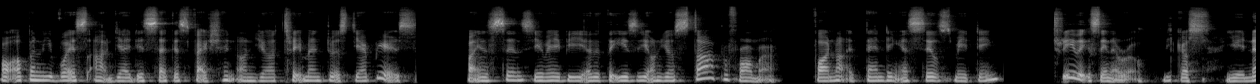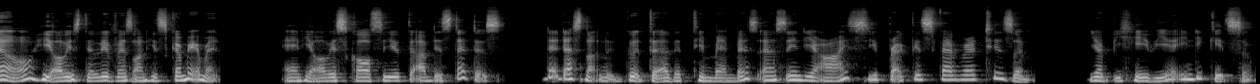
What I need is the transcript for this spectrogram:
or openly voice out their dissatisfaction on your treatment towards their peers. For instance, you may be a little easy on your star performer for not attending a sales meeting three weeks in a row because you know he always delivers on his commitment and he always calls you to update status. That does not look good to other team members as in their eyes you practice favoritism. Your behavior indicates so.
